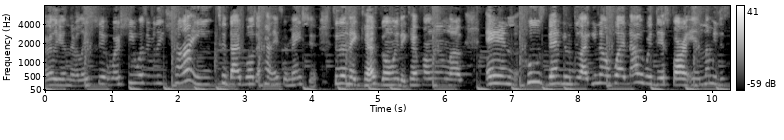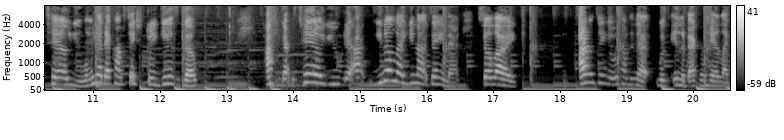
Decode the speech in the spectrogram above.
earlier in the relationship where she wasn't really trying to divulge that kind of information. So then they kept going, they kept falling in love. And who's then gonna be like, you know what, now that we're this far in, let me just tell you, when we had that conversation three years ago, I forgot to tell you that I, you know, like you're not saying that. So like I don't think it was something that was in the back of her head, like,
